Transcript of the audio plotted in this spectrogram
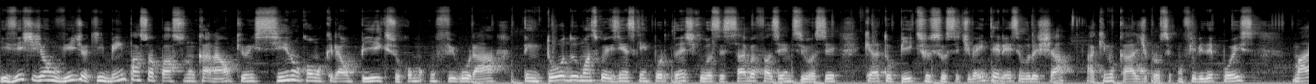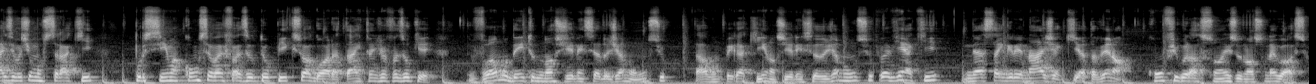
Existe já um vídeo aqui bem passo a passo no canal que eu ensino como criar um pixel, como configurar. Tem todas umas coisinhas que é importante que você saiba fazer antes de você criar teu pixel. Se você tiver interesse, eu vou deixar aqui no card para você conferir depois. Mas eu vou te mostrar aqui por cima como você vai fazer o teu pixel agora, tá? Então a gente vai fazer o quê? Vamos dentro do nosso gerenciador de anúncio, tá? Vamos pegar aqui nosso gerenciador de anúncio, vai vir aqui nessa engrenagem aqui, ó, tá vendo? Ó? Configurações do nosso negócio.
